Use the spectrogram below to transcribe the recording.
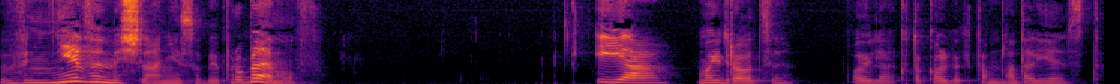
w niewymyślanie sobie problemów. I ja, moi drodzy, o ile ktokolwiek tam nadal jest,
